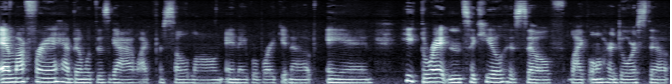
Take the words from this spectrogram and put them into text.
And my friend had been with this guy like for so long and they were breaking up and he threatened to kill himself like on her doorstep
